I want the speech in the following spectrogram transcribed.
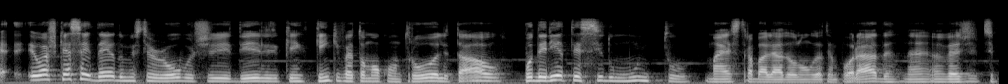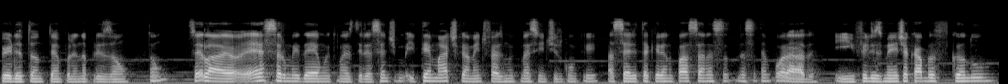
É, eu acho que essa ideia do Mr. Robot, dele, quem, quem que vai tomar o controle e tal, poderia ter sido muito mais trabalhado ao longo da temporada, né? Ao invés de se perder tanto tempo ali na prisão. Então, sei lá, essa era uma ideia muito mais interessante e tematicamente faz muito mais sentido com o que a série está querendo passar nessa, nessa temporada. E infelizmente acaba ficando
